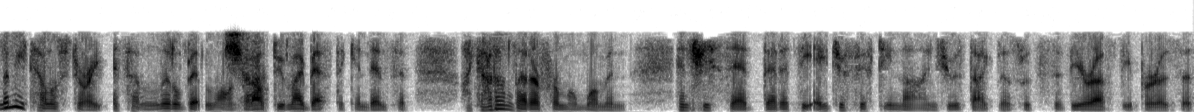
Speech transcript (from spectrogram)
Let me tell a story. It's a little bit long, Sure. but I'll do my best to condense it. I got a letter from a woman, and she said that at the age of 59, she was diagnosed with severe osteoporosis.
